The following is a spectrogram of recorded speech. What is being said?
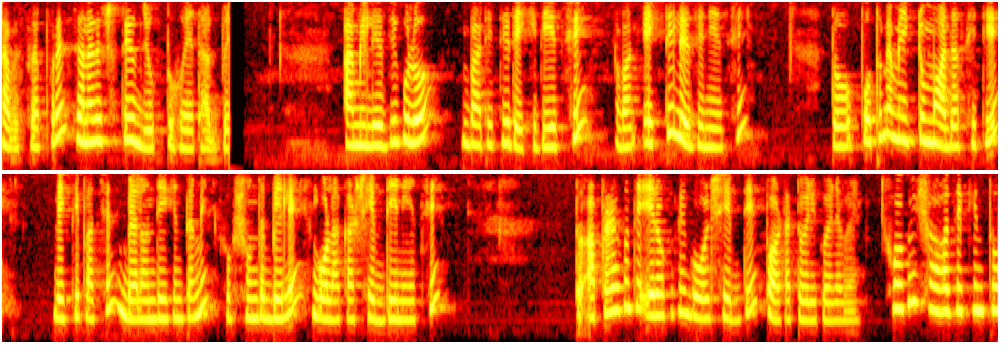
সাবস্ক্রাইব করে চ্যানেলের সাথে যুক্ত হয়ে থাকবেন। আমি লেজিগুলো বাটিতে রেখে দিয়েছি এবং একটি লেজি নিয়েছি। তো প্রথমে আমি একটু ময়দা ছিটিয়ে, দেখতে পাচ্ছেন, বেলন দিয়ে কিন্তু আমি খুব সুন্দর বেলে গোলাকার শেপ দিয়ে নিয়েছি। তো আপনারা কিন্তু এরকমই গোল শেপ দিয়ে পরোটা তৈরি করে নেবেন। খুবই সহজে কিন্তু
